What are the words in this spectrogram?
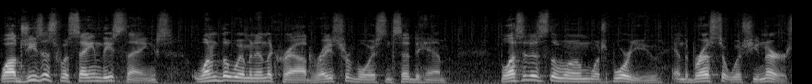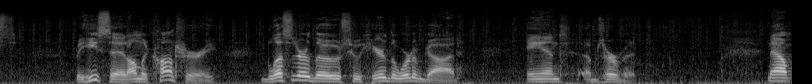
While Jesus was saying these things, one of the women in the crowd raised her voice and said to him, Blessed is the womb which bore you, and the breast at which you nursed. But he said, On the contrary, blessed are those who hear the word of God and observe it. Now,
